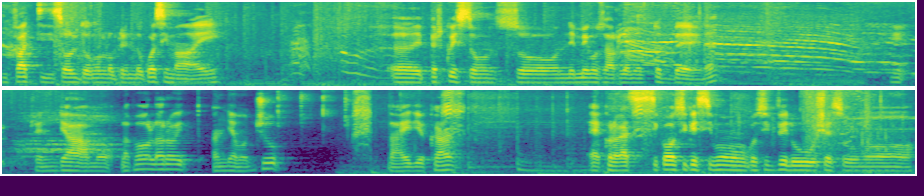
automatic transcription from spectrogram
Infatti di solito non lo prendo quasi mai. Eh, e per questo non so nemmeno usarlo molto bene. E Prendiamo la Polaroid, andiamo giù. Dai, Dio can. Ecco ragazzi, questi cosi che si muovono così veloce sono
